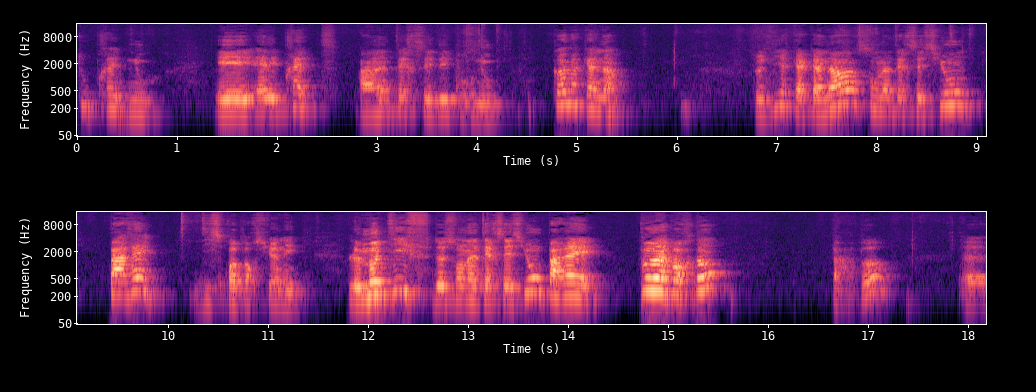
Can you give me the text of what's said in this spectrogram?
tout près de nous et elle est prête à intercéder pour nous, comme à Cana. On peut dire qu'à Cana, son intercession paraît disproportionnée. Le motif de son intercession paraît peu important par rapport euh,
